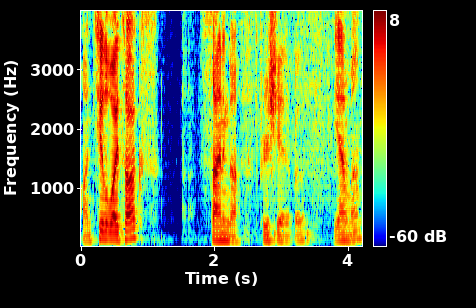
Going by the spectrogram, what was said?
on TLOY Talks. Signing off. Appreciate it, brother. Yeah, man.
